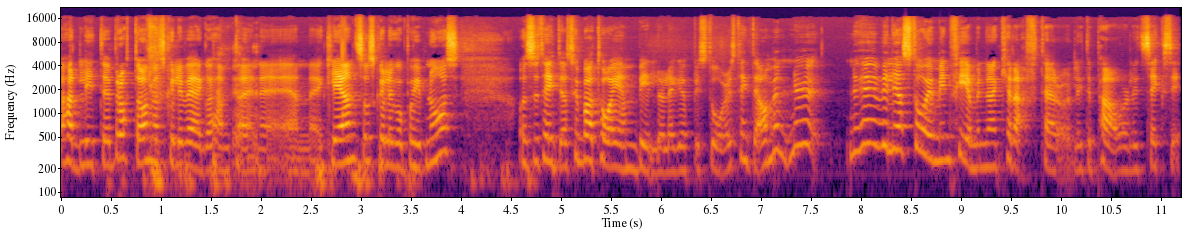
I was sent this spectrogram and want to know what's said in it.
hade lite bråttom, jag skulle iväg och hämta en, en klient som skulle gå på hypnos. Och så tänkte jag, jag ska bara ta en bild och lägga upp i stories. Tänkte jag, ja men nu, nu vill jag stå i min feminina kraft här och lite power lite sexy.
